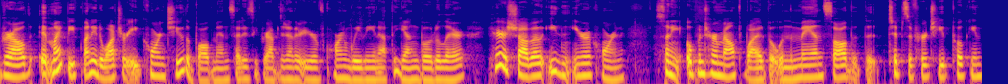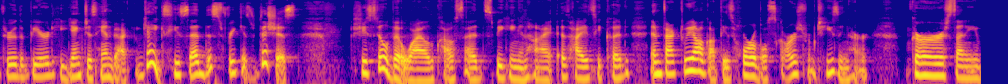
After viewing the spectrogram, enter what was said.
growled. It might be funny to watch her eat corn too, the bald man said as he grabbed another ear of corn, waving it at the young Baudelaire. Here, Chabo, eat an ear of corn. Sunny opened her mouth wide, but when the man saw that the tips of her teeth poking through the beard, he yanked his hand back. Yikes, he said, this freak is vicious. She's still a bit wild, Klaus said, speaking in high as high as he could. In fact, we all got these horrible scars from teasing her. Grr, Sunny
